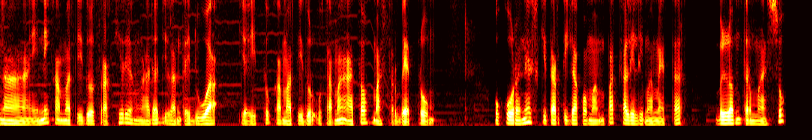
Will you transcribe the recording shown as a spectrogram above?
Nah, ini kamar tidur terakhir yang ada di lantai 2, yaitu kamar tidur utama atau master bedroom. Ukurannya sekitar 3,4 kali 5 meter, belum termasuk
